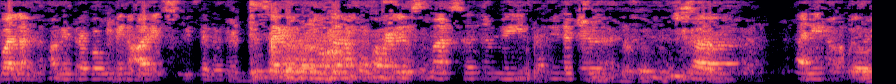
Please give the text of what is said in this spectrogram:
walang na kami trabaho may na-RX sa lugar. Sa na po kami sa masa na may kanina sa kanina ko.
